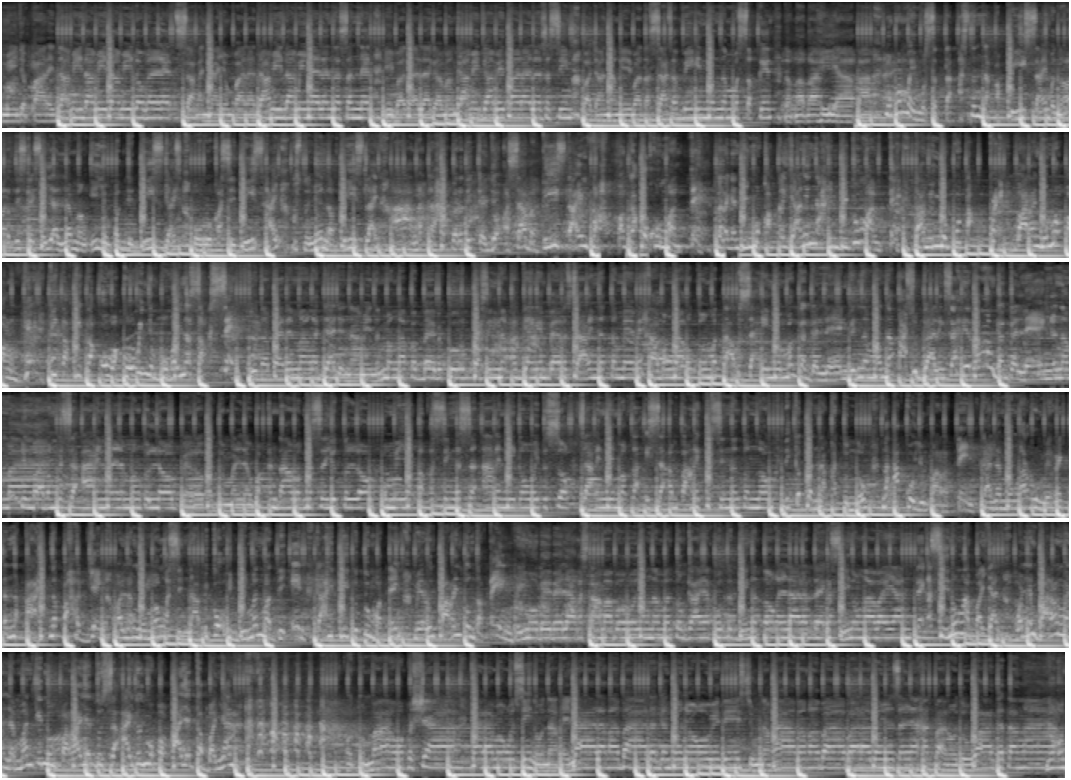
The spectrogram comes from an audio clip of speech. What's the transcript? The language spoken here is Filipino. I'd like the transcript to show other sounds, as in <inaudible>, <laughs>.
media pare. Dami dami dami logalet Sa kanya yung pala dami dami na lang nasa net. Iba talaga mang gamit gamit para lang sa sim Padya ng iba tas sasabihin mo na masakit? Nakakahiya ka. Yung kamay mo sa taas na naka-peace sign Banara disguise ay alam ang iyong pagdi-disguise. Puro kasi this high Gusto nyo na peace line. Aangat lahat pero di kayo kasama this time. Pa Pag ako kumante Talagang di mo kakayanin gagaling Yun naman. Yung babangga sa akin malamang tulog. Pero pag lumalawa ang tawag na sa'yo tulog. Umiyak ka kasi nga sa akin ikaw ay tusok. Sa akin di makaisa ang pangit kasi ng tunog. Di ka pa nakatunog na ako yung parating. Kala mo nga rumirekta na kahit na pahageng Palang yung mga sinabi ko hindi man madiin. Kahit dito dumating meron pa rin tong dating. Primo bebe lakas tama puro lang naman to. Gaya Puta di nga to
